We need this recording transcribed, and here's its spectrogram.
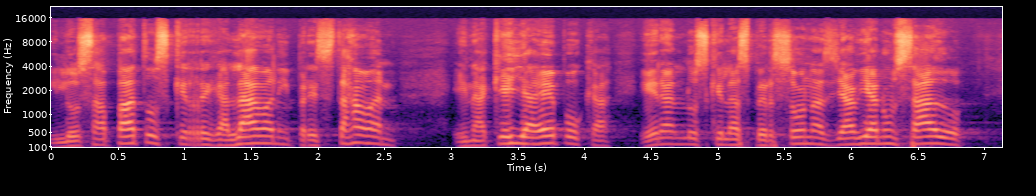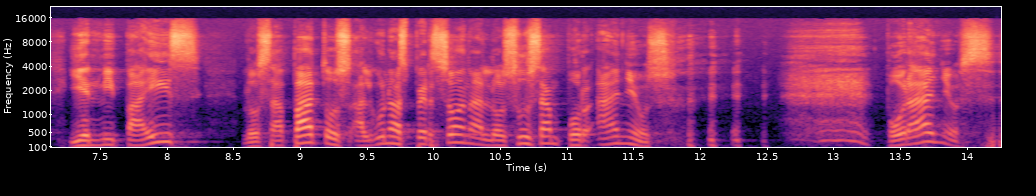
Y los zapatos que regalaban y prestaban en aquella época eran los que las personas ya habían usado. Y en mi país los zapatos, algunas personas los usan por años. por años.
